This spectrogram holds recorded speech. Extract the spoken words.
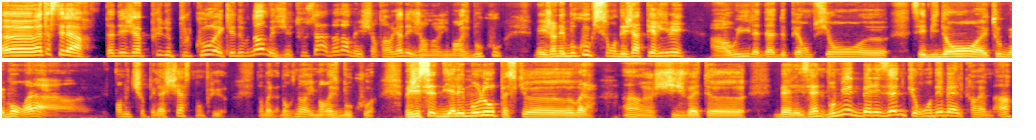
Euh, Interstellar, t'as déjà plus de Pulco avec les deux. Non, mais j'ai tout ça. Non, non, mais je suis en train de regarder. J'en, il m'en reste beaucoup. Mais j'en ai beaucoup qui sont déjà périmés. Ah oui, la date de péremption, euh, c'est bidon et tout. Mais bon, voilà, j'ai pas envie de choper la chiasse non plus. Donc voilà, donc non, il m'en reste beaucoup. Hein. Mais j'essaie d'y aller mollo parce que euh, voilà, hein, si je veux être belle et zen, vaut mieux être belle et zen que rondée belle quand même, hein,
